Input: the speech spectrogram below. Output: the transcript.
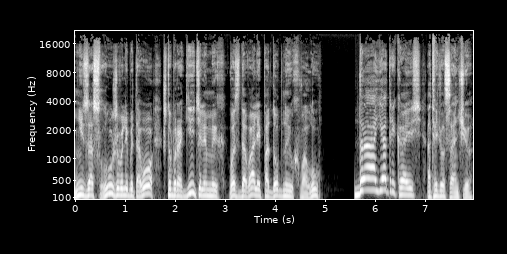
не заслуживали бы того, чтобы родителям их воздавали подобную хвалу. — Да, я отрекаюсь, — ответил Санчо.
